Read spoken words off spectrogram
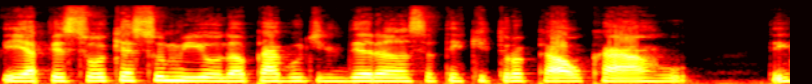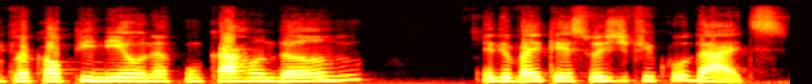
e a pessoa que assumiu né, o cargo de liderança tem que trocar o carro, tem que trocar o pneu né, com o carro andando, ele vai ter suas dificuldades.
